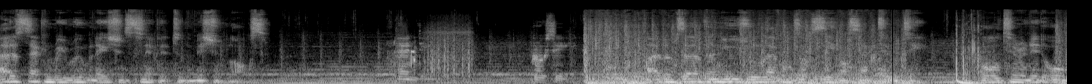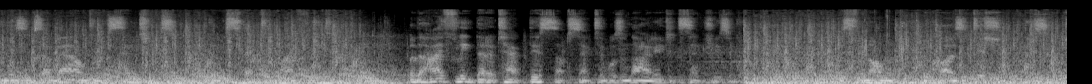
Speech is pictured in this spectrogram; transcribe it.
Add a secondary rumination snippet to the mission logs. Pending. Proceed. I've observed unusual levels of Xenos activity. All Tyranid organisms are bound to the sentience of the respective Hive Fleet. But the Hive Fleet that attacked this subsector was annihilated centuries ago. This phenomenon requires additional research.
